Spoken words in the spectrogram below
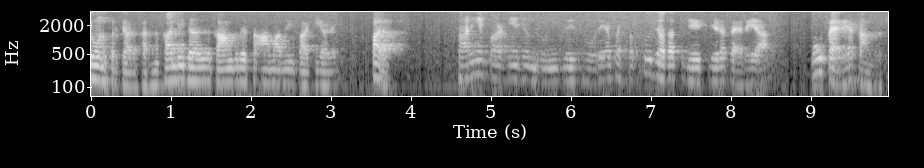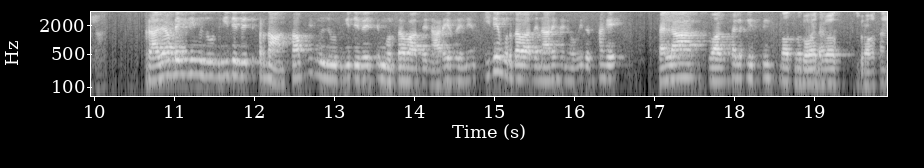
ਚੋਣ ਪ੍ਰਚਾਰ ਕਰਨ। ਅਕਾਲੀ ਦਲ ਕਾਂਗਰਸ ਆਮ ਆਦਮੀ ਪਾਰਟੀ ਵਾਲੇ। ਪਰ ਸਾਰੀਆਂ ਪਾਰਟੀਆਂ 'ਚ ਅੰਦਰੂਨੀ ਕਲੇਸ਼ ਹੋ ਰਿਹਾ ਪਰ ਸਭ ਤੋਂ ਜ਼ਿਆਦਾ ਕਲੇਸ਼ ਜਿਹੜਾ ਪੈ ਰਿਹਾ ਉਹ ਪੈ ਰਿਹਾ ਕਾਂਗਰਸ ਦਾ। ਰਾਜਾ ਵੜਿੰਗ ਦੀ ਮੌਜੂਦਗੀ ਦੇ ਵਿੱਚ ਪ੍ਰਧਾਨ ਸਾਹਿਬ ਦੀ ਮੌਜੂਦਗੀ ਦੇ ਵਿੱਚ ਮੁਰਦਾਬਾਦ ਦੇ ਨਾਰੇ ਹੋਏ ਨੇ। ਕਿਹਦੇ ਮੁਰਦਾਬਾਦ ਦੇ ਨਾਰੇ ਹੋਏ ਨੇ ਉਹ ਵੀ ਦੱਸਾਂਗੇ। ਪਹਿਲਾਂ ਸਵਾਗਤ ਹੈ ਲਖੀਰ ਸਿੰਘ ਬਹੁਤ ਬਹੁਤ ਸਵਾਗਤ ਹੈ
